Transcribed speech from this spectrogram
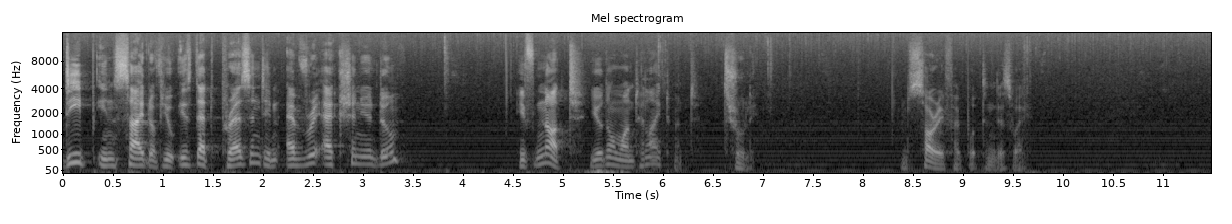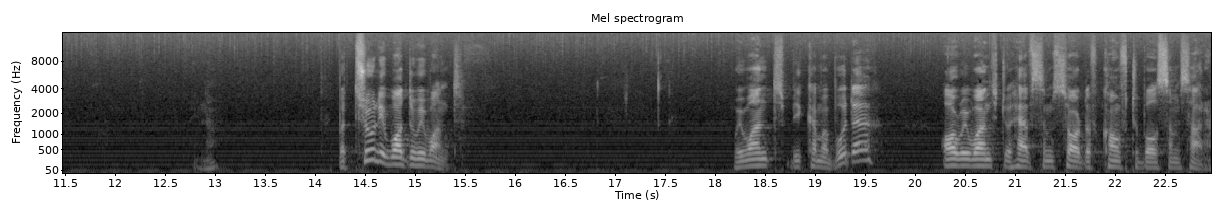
deep inside of you, is that present in every action you do? If not, you don't want enlightenment, truly. I'm sorry if I put it this way. You know? But truly, what do we want? We want to become a Buddha, or we want to have some sort of comfortable samsara.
